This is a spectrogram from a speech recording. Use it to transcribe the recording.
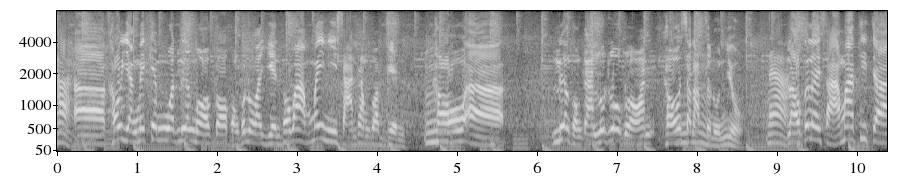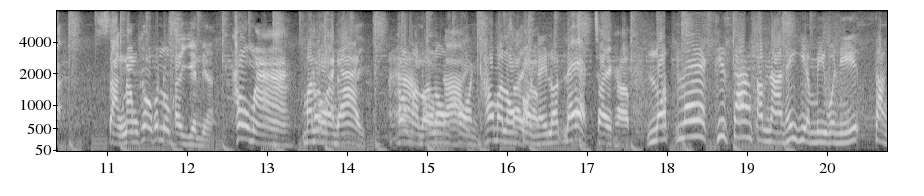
ค่ะอ่าเขายังไม่เข้มงวดเรื่องมอกของพัดลมไอเย็น เพราะว่าไม่มีสารทำความเย็น อืม เขาอ่า เรื่องของการลดโลกร้อนเขาสนับสนุนอยู่ น่ะ เราก็เลยสามารถที่จะสั่งนำเข้าพัดลมไอเย็นเนี่ยเข้ามามาลอง เข้าได้ เข้ามาลองได้ ก่อนเข้ามาลองก่อนช่ในครับล็อตแรกใช่ครับ ล็อตแรกที่สร้างตำนานให้เฮียมีวันนี้ สั่ง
